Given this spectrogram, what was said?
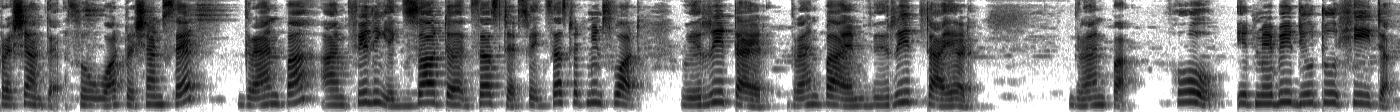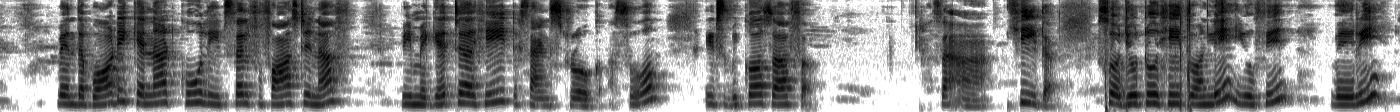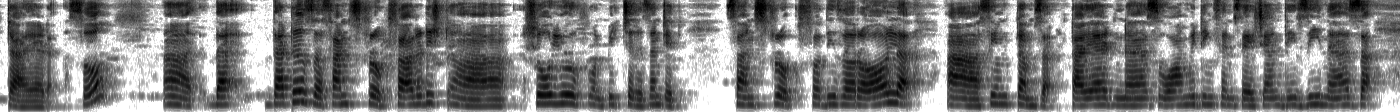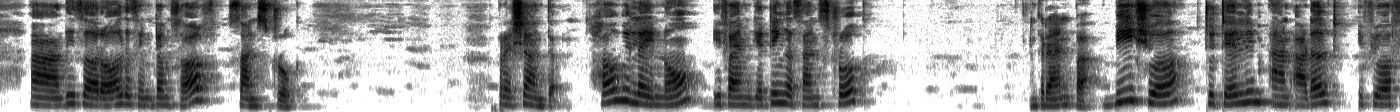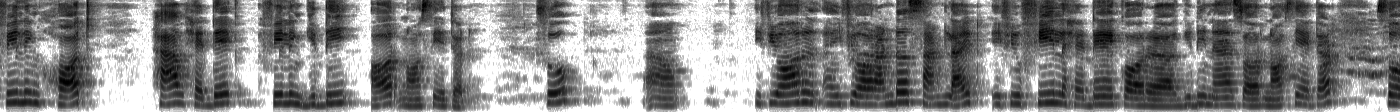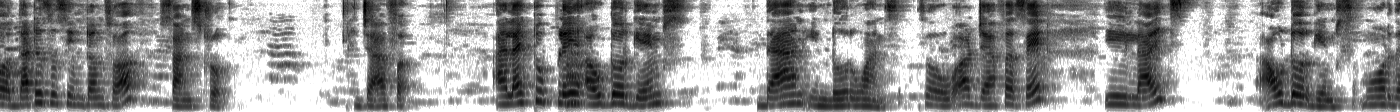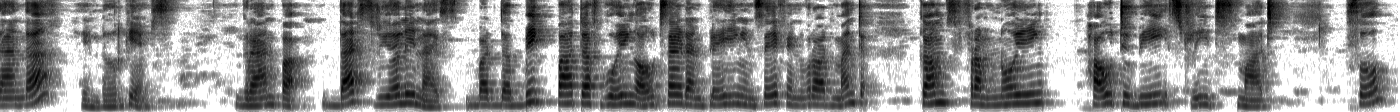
prashant so what prashant said? Grandpa i'm feeling exhausted exhausted. So exhausted means what? Very tired. Grandpa, I am very tired. Grandpa, oh, it may be due to heat. When the body cannot cool itself fast enough, we may get a heat sunstroke. So, it's because of uh, heat. So, due to heat only, you feel very tired. So, uh, that that is a sunstroke. So, I already uh, show you one picture, isn't it? Sunstroke. So, these are all uh, symptoms tiredness, vomiting sensation, dizziness. Uh, these are all the symptoms of sunstroke. Prashant, how will I know if I am getting a sunstroke? Grandpa, be sure to tell him an adult if you are feeling hot, have headache, feeling giddy or nauseated. So, uh, if you are if you are under sunlight, if you feel headache or uh, giddiness or nauseated, so that is the symptoms of sunstroke. Jafar, I like to play outdoor games than indoor ones. So what Jafar said, he likes outdoor games more than the indoor games. Grandpa, that's really nice. But the big part of going outside and playing in safe environment comes from knowing how to be street smart. So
